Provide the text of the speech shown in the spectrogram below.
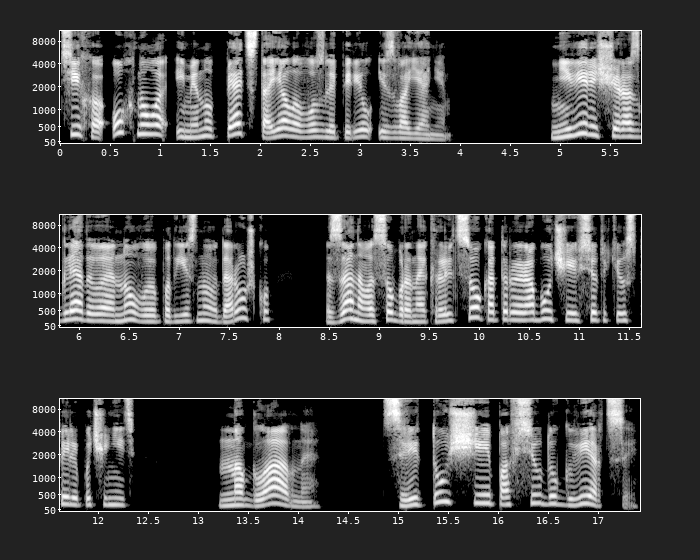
тихо охнула и минут пять стояла возле перил изваянием. Неверяще разглядывая новую подъездную дорожку, заново собранное крыльцо, которое рабочие все-таки успели починить, но главное — цветущие повсюду гверцы.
